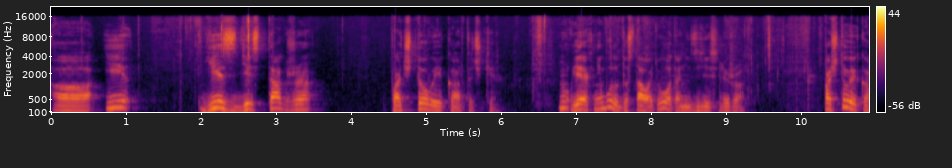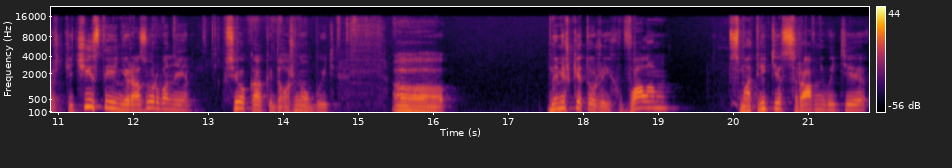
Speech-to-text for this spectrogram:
А, и есть здесь также почтовые карточки. Ну, я их не буду доставать, вот они здесь лежат. Почтовые карточки чистые, не разорванные, все как и должно быть. А, на мешке тоже их валом. Смотрите, сравнивайте.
